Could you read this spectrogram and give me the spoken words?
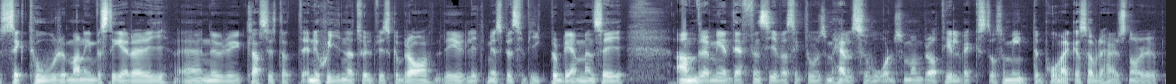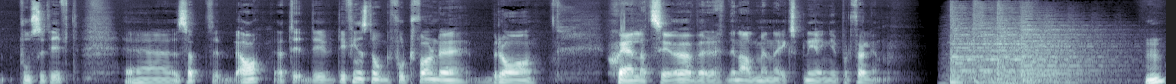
sektorer man investerar i. Eh, nu är det ju klassiskt att energi naturligtvis går bra, det är ju ett lite mer specifikt problem, men säg andra mer defensiva sektorer som hälsovård som har en bra tillväxt och som inte påverkas av det här, snarare positivt. Eh, så att, ja, det, det finns nog fortfarande bra skäl att se över den allmänna exponeringen i portföljen. Mm.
